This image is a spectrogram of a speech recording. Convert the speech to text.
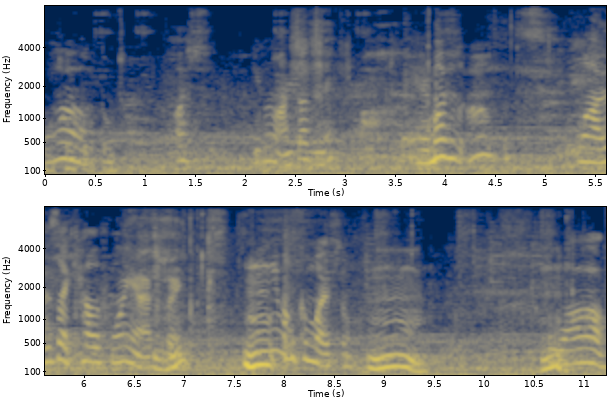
와, 엄청. 아씨 이건 안 짜지네. 개 맛있어. 와, it's like California actually. 음. 이만큼 맛있어. 음. 음. 와,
